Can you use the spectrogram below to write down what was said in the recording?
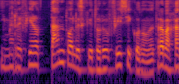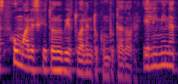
y me refiero tanto al escritorio físico donde trabajas como al escritorio virtual en tu computadora. Elimina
